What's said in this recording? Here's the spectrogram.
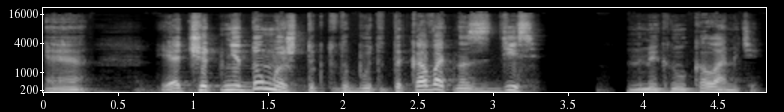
«Э, я что-то не думаю, что кто-то будет атаковать нас здесь», — намекнул Каламити.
